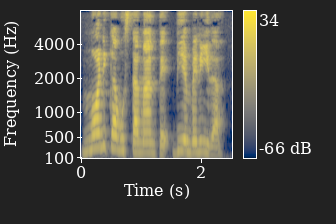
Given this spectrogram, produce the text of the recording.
Mónica Bustamante, bienvenida.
